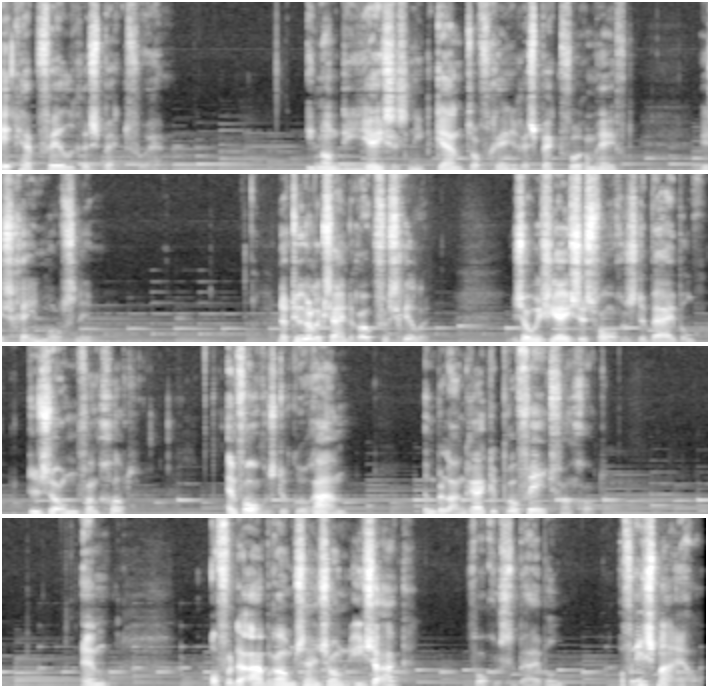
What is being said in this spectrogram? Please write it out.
Ik heb veel respect voor hem. Iemand die Jezus niet kent of geen respect voor hem heeft, is geen moslim. Natuurlijk zijn er ook verschillen. Zo is Jezus volgens de Bijbel de zoon van God. En volgens de Koran een belangrijke profeet van God. En offerde Abraham zijn zoon Isaac, volgens de Bijbel, of Ismaël,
